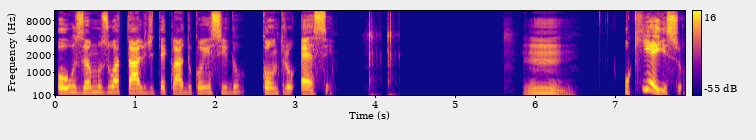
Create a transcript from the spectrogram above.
Ou usamos o atalho de teclado conhecido Ctrl S. Hum, o que é isso?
